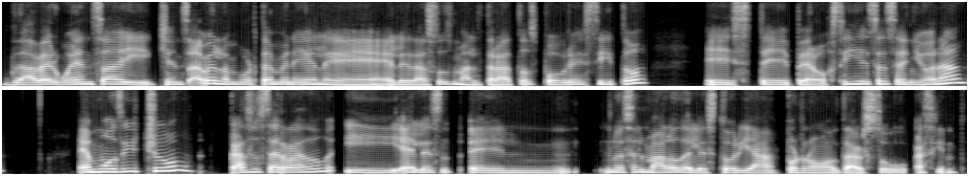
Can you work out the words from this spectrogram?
da vergüenza y quién sabe, a lo mejor también ella le, le da sus maltratos, pobrecito. Este, pero sí, esa señora, hemos dicho, caso cerrado y él es el, no es el malo de la historia por no dar su asiento.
